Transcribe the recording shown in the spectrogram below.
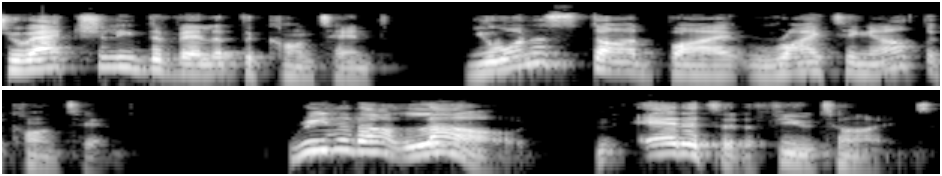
To actually develop the content, you want to start by writing out the content. Read it out loud and edit it a few times.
